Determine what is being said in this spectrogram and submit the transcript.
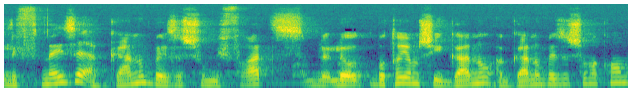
לפני זה הגענו באיזשהו מפרץ, לא- באותו יום שהגענו, הגענו באיזשהו מקום,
